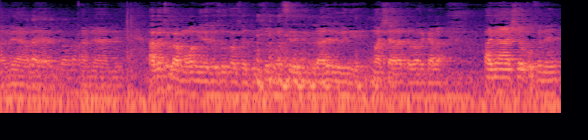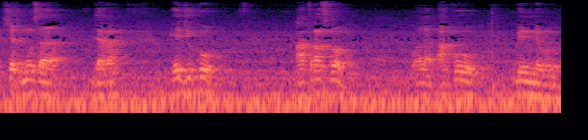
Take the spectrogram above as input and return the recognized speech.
ami ami a bɛ to ka mɔgɔ min réseau kɔfɛ denmisɛnw ka seli bibira ale de bɛ nin masala tabarikala an y'a sɛfu fɛnɛ sɛfu musa jara heji ko a transport wala a ko bɛ nin ne bolo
